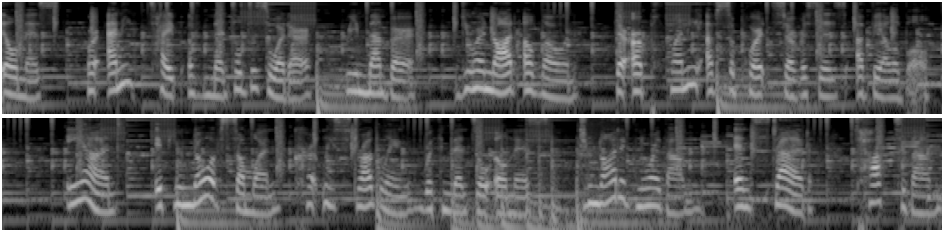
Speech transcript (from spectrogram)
illness or any type of mental disorder, remember you are not alone. There are plenty of support services available. And if you know of someone currently struggling with mental illness, do not ignore them. Instead, talk to them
